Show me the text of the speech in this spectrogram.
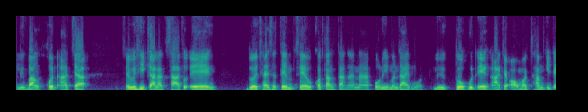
หรือบางคนอาจจะใช้วิธีการรักษาตัวเอง โดยใช้สเต็มเซลล์ก็ต่างๆนานาพวกนี้มันได้หมด หรือตัวคุณเองอาจจะออกมาทำกิจ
